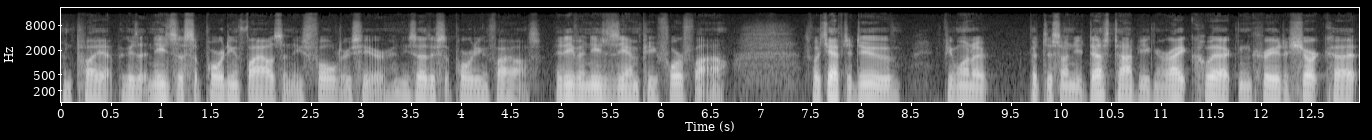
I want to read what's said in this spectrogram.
and play it because it needs the supporting files in these folders here and these other supporting files. It even needs the MP4 file. What you have to do, if you want to put this on your desktop, you can right click and create a shortcut.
